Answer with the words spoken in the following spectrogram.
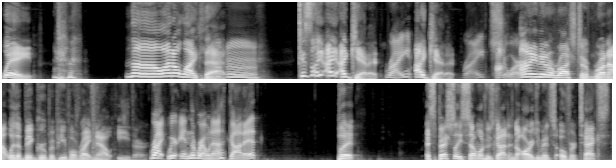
wait. no, I don't like that. Because like, I, I get it. Right. I get it. Right. I- Sure. I, ain't in a rush to run out with a big group of people right now either. right. We're in the Rona. Got it. But especially someone who's gotten into arguments over text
